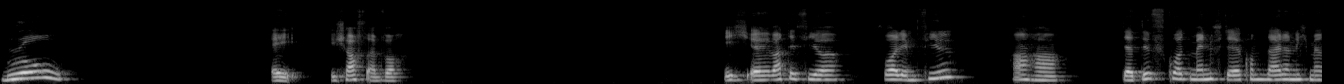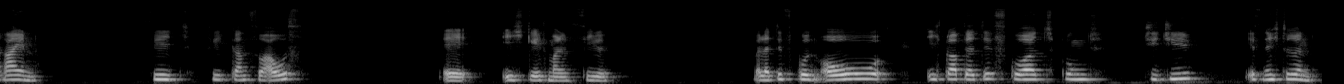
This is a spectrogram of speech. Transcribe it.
Bro. Ey, ich schaff's einfach. Ich äh, warte jetzt hier vor dem Ziel. Haha. Der Discord-Mensch, der kommt leider nicht mehr rein. Sieht, sieht ganz so aus. Ey, ich gehe jetzt mal ins Ziel. Weil der Discord. Oh, ich glaube, der Discord.gg ist nicht drin.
